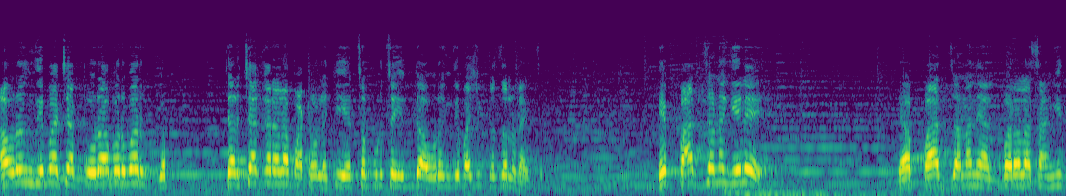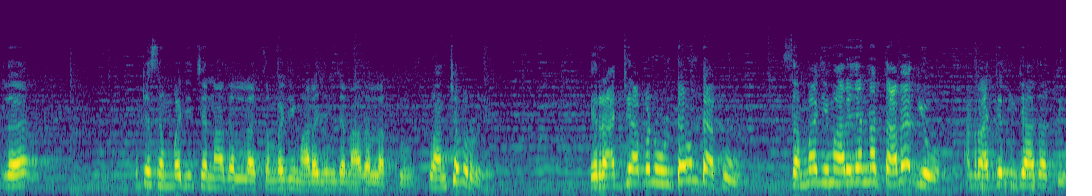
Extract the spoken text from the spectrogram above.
औरंगजेबाच्या पोराबरोबर गप- चर्चा करायला पाठवलं की याचं पुढचं युद्ध औरंगजेबाशी कसं लढायचं? हे पाच जण गेले. या पाच जणांनी अकबराला सांगितलं कुठे संभाजीच्या नादाला लाग संभाजी महाराजांच्या नादाला लागतो? तो आमच्याबरोबर आहे. हे राज्य आपण उलटवून टाकू. संभाजी महाराजांना ताब्यात घेऊ आणि राज्य तुझ्या हातात देऊ.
